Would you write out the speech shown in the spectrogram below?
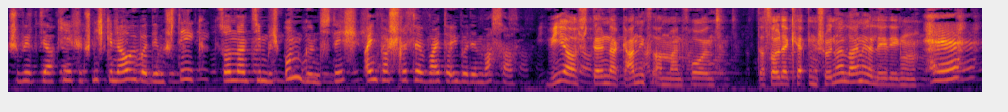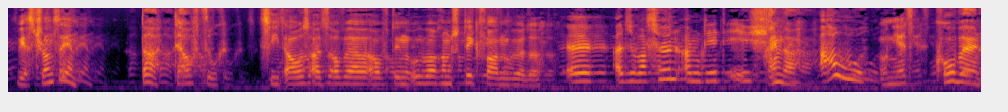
schwebt der Käfig nicht genau über dem Steg, sondern ziemlich ungünstig, ein paar Schritte weiter über dem Wasser. Wir stellen da gar nichts an, mein Freund. Das soll der Captain schön alleine erledigen. Hä? Wirst schon sehen. Da, der Aufzug. Sieht aus, als ob er auf den oberen Steg fahren würde. Äh, also was Höhen angeht, ich... Da. Au! Und jetzt kurbeln.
